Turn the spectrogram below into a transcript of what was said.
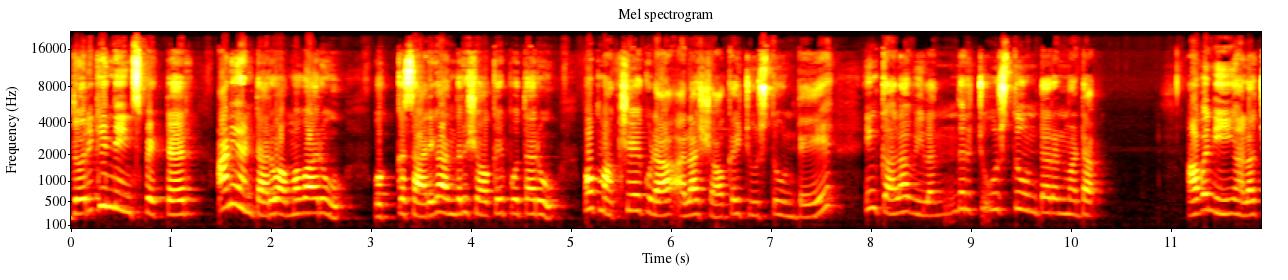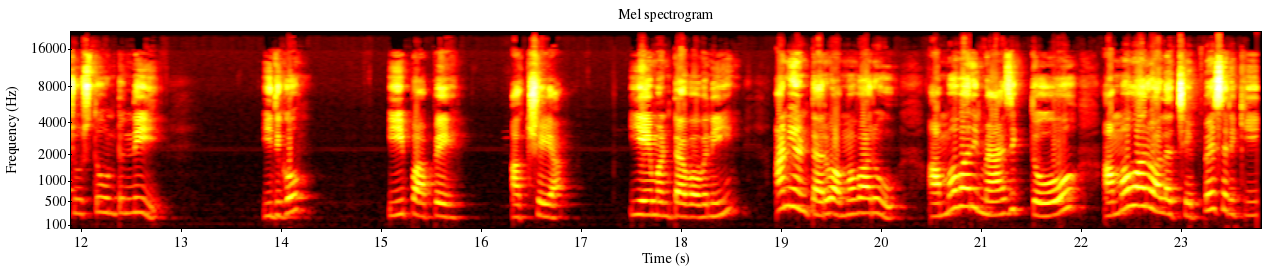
దొరికింది ఇన్స్పెక్టర్ అని అంటారు అమ్మవారు. ఒక్కసారిగా అందరూ షాక్ అయిపోతారు. పాపం అక్షయ్ కూడా అలా షాక్ అయి చూస్తూ ఉంటే ఇంకా అలా వీళ్ళందరూ చూస్తూ ఉంటారనమాట అవని అలా చూస్తూ ఉంటుంది. ఇదిగో ఈ పాపే అక్షయ. ఏమంటావని అని అంటారు అమ్మవారు. అమ్మవారి మ్యాజిక్తో అమ్మవారు అలా చెప్పేసరికి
